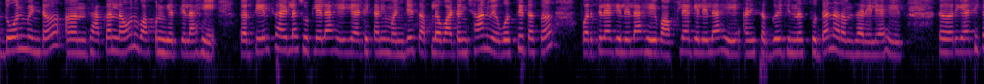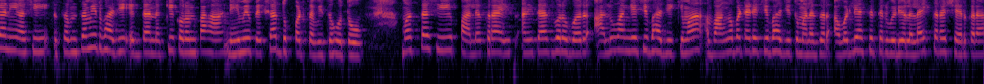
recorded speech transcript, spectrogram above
दोन मिनटं झाकण लावून वाफून घेतलेलं आहे. तर तेल साईडला सुटलेलं आहे. या ठिकाणी म्हणजेच आपलं वाटण छान व्यवस्थित असं परतल्या गेलेलं आहे वाफल्या गेलेलं आहे आणि सगळे जिन्नससुद्धा नरम झालेले आहेत. तर या ठिकाणी अशी चमचमीत भाजी एकदा नक्की करून पहा. नेहमीपेक्षा दुप्पट चवीचं होतो. मस्त अशी पालक राईस आणि त्याचबरोबर आलू वांग्याची भाजी किंवा वांग बटाट्याची भाजी तुम्हाला जर आवडली असेल तर व्हिडिओला लाईक करा शेअर करा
